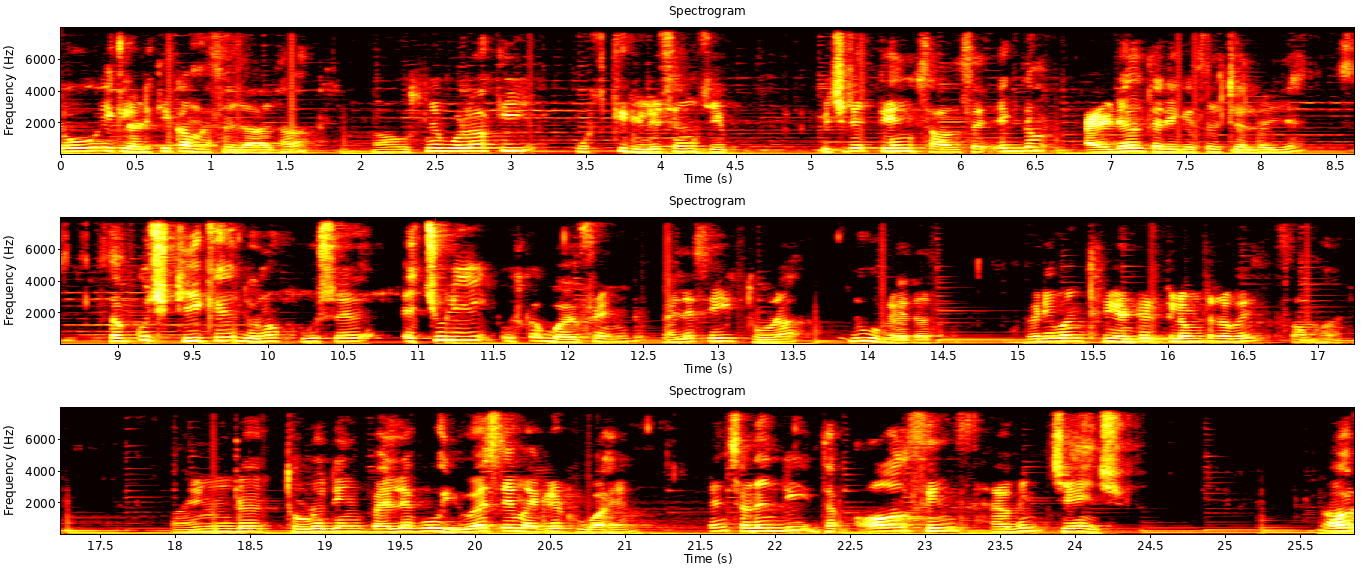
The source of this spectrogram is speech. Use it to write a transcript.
तो एक लड़की का मैसेज आया था। उसने बोला कि उसकी रिलेशनशिप पिछले तीन साल से एकदम आइडियल तरीके से चल रही है। सब कुछ ठीक है, दोनों खुश है। एक्चुअली उसका बॉयफ्रेंड पहले से ही थोड़ा दूर रहता था। करीबन 300 kilometre away from her and थोड़े दिन पहले वो यूएसए माइग्रेट हुआ है. Then suddenly the all things have been change और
